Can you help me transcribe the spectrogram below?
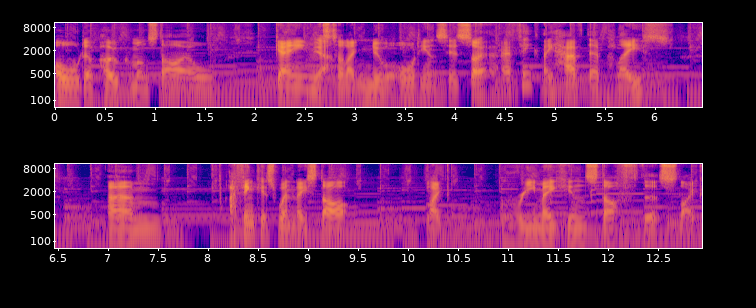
older pokemon style games Yeah. to like newer audiences so i think they have their place um i think it's when they start like remaking stuff that's like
